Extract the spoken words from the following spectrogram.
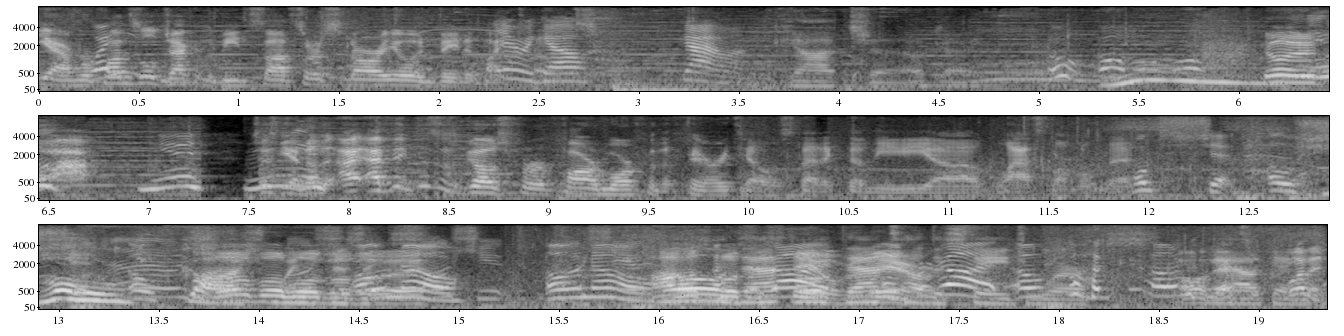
yeah, Rapunzel, Jack and the Beanstalk sort of scenario invaded by There we go. Got one. Gotcha. Okay. Oh, oh, Good. Ah, oh, yeah. Just yeah, yeah. no, I, I think this is, goes for far more for the fairy tale aesthetic than the uh, last level did. Oh shit. Oh shit. Oh, Oh, gosh. Whoa, whoa, when whoa, whoa, Oh no. Oh, shoot. Oh no. I was Oh, supposed to that, stay over that's there. how the stage oh, works. Fuck. Oh, Oh, that's Yeah, okay. what a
